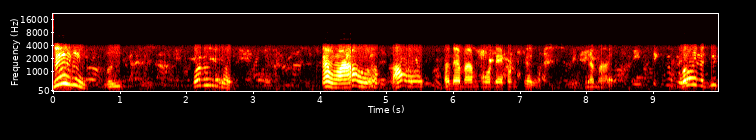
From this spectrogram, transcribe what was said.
Busy. What are you doing? Oh, I don't, I don't. Oh, never mind. I'm going back on the field. Never mind. What is it?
